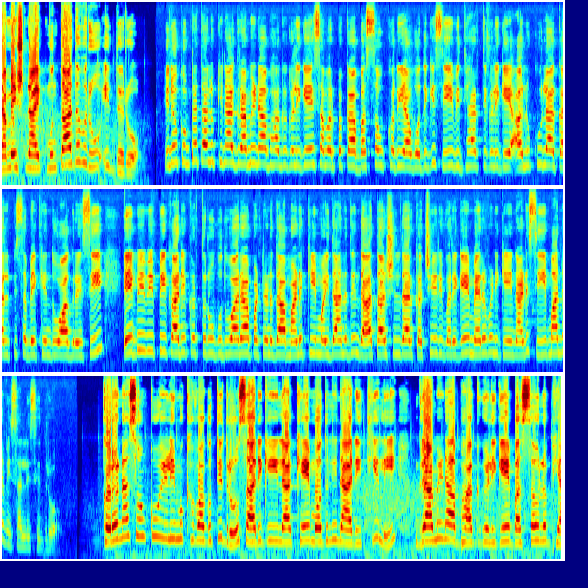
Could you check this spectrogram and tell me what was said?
ರಮೇಶ್ ನಾಯ್ಕ್ ಮುಂತಾದವರು ಇದ್ದರು. ಇನ್ನು ಕುಮಟಾ ತಾಲೂಕಿನ ಗ್ರಾಮೀಣ ಭಾಗಗಳಿಗೆ ಸಮರ್ಪಕ ಬಸ್ ಸೌಕರ್ಯ ಒದಗಿಸಿ ವಿದ್ಯಾರ್ಥಿಗಳಿಗೆ ಅನುಕೂಲ ಕಲ್ಪಿಸಬೇಕೆಂದು ಆಗ್ರಹಿಸಿ ಎಬಿವಿಪಿ ಕಾರ್ಯಕರ್ತರು ಬುಧವಾರ ಪಟ್ಟಣದ ಮಣಕಿ ಮೈದಾನದಿಂದ ತಹಶೀಲ್ದಾರ್ ಕಚೇರಿವರೆಗೆ ಮೆರವಣಿಗೆ ನಡೆಸಿ ಮನವಿ ಸಲ್ಲಿಸಿದರು. ಕೊರೋನಾ ಸೋಂಕು ಇಳಿಮುಖವಾಗುತ್ತಿದ್ರೂ ಸಾರಿಗೆ ಇಲಾಖೆ ಮೊದಲಿನ ರೀತಿಯಲ್ಲಿ ಗ್ರಾಮೀಣ ಭಾಗಗಳಿಗೆ ಬಸ್ ಸೌಲಭ್ಯ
